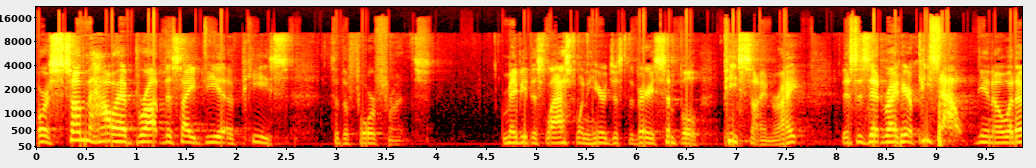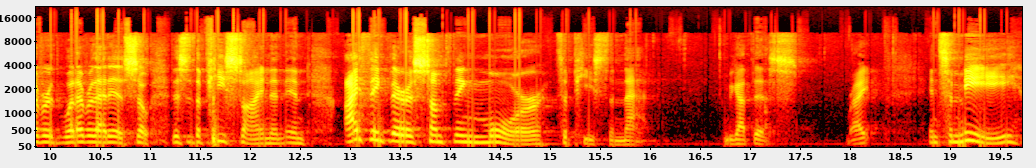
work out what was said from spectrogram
or somehow have brought this idea of peace to the forefront. Or maybe this last one here, just the very simple peace sign, right? This is it right here. Peace out. You know, whatever, whatever that is. So this is the peace sign. And, and I think there is something more to peace than that. We got this, right? And to me,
